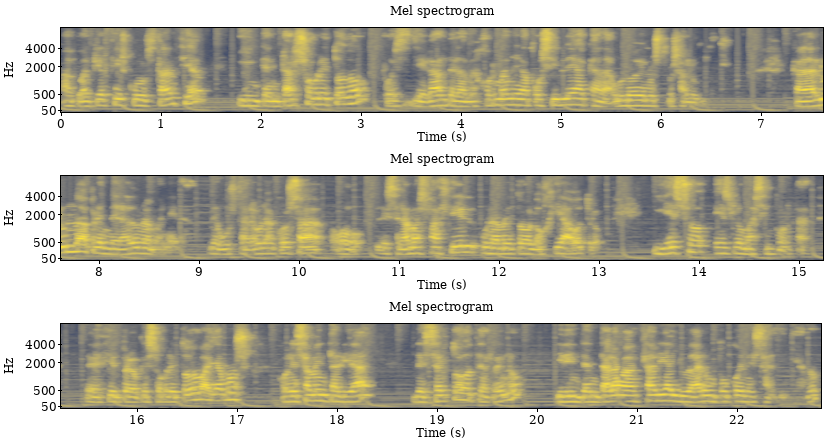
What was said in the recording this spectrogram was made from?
a cualquier circunstancia e intentar sobre todo pues llegar de la mejor manera posible a cada uno de nuestros alumnos. Cada alumno aprenderá de una manera, le gustará una cosa o le será más fácil una metodología a otro. Y eso es lo más importante. Es decir, pero que sobre todo vayamos con esa mentalidad de ser todoterreno y de intentar avanzar y ayudar un poco en esa línea, ¿no?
